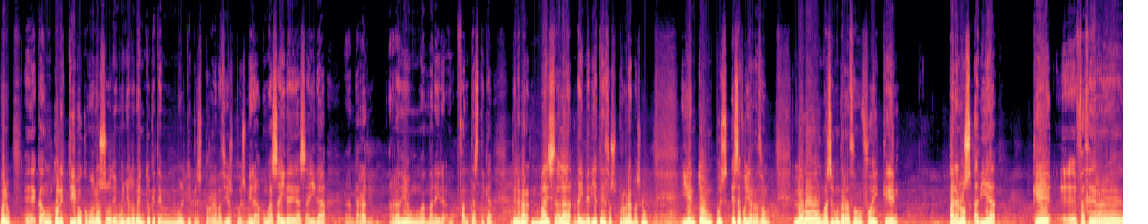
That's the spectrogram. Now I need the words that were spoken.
Bueno, eh, un colectivo como o noso de Muño do Vento que ten múltiples programacións, pois mira, unha saída é a saída da radio. A radio é unha maneira fantástica de levar máis alá da inmediatez os programas, non? E entón, pois esa foi a razón. Logo, unha segunda razón foi que para nós había que eh, facer eh,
